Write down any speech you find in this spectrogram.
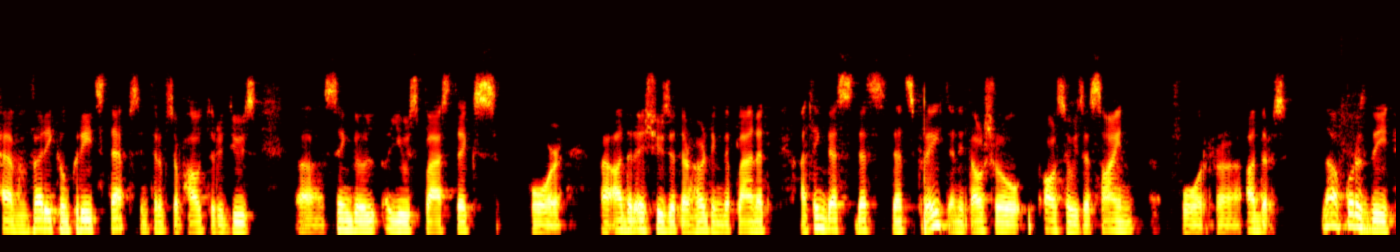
have very concrete steps in terms of how to reduce uh, single-use plastics or uh, other issues that are hurting the planet. I think that's that's that's great, and it also also is a sign for uh, others. Now, of course, the,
